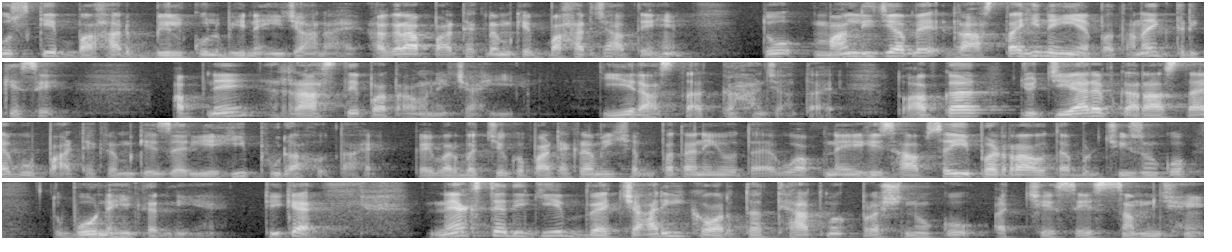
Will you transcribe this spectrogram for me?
उसके बाहर बिल्कुल भी नहीं जाना है। अगर आप पाठ्यक्रम के बाहर जाते हैं तो मान लीजिए हमें रास्ता ही नहीं है पता ना एक तरीके से। अपने रास्ते पता होने चाहिए। कि ये रास्ता कहाँ जाता है? तो आपका जो जे का रास्ता है, वो पाठ्यक्रम के ज़रिए ही पूरा होता है। कई बार बच्चे को पाठ्यक्रम ही पता नहीं होता है, वो अपने हिसाब से ही पढ़ रहा होता है चीज़ों को तो वो नहीं करनी है, ठीक है? नेक्स्ट है देखिए वैचारिक और तथ्यात्मक प्रश्नों को अच्छे से समझें।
